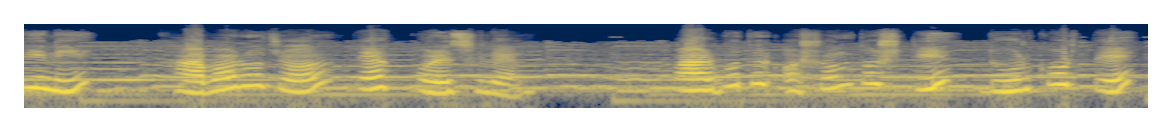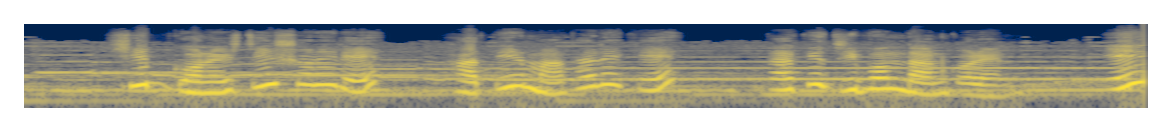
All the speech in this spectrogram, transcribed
তিনি খাবার ও জল ত্যাগ করেছিলেন। পার্বতীর অসন্তুষ্টি দূর করতে শিব গণেশজির শরীরে হাতির মাথা রেখে তাকে জীবন দান করেন। এই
